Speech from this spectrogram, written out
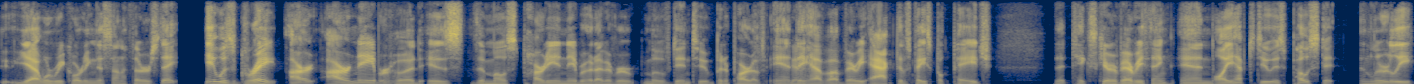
Yeah, we're recording this on a Thursday. It was great. Our our neighborhood is the most partying neighborhood I've ever moved into, been a part of, and Good. they have a very active Facebook page that takes care of everything. And all you have to do is post it. And literally,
